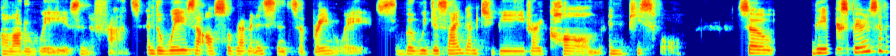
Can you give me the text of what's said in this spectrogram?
a lot of waves in the front. And the waves are also reminiscent of brain waves, but we designed them to be very calm and peaceful. So the experience of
